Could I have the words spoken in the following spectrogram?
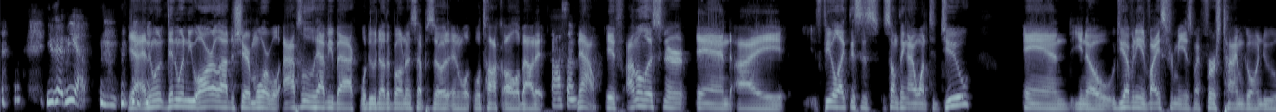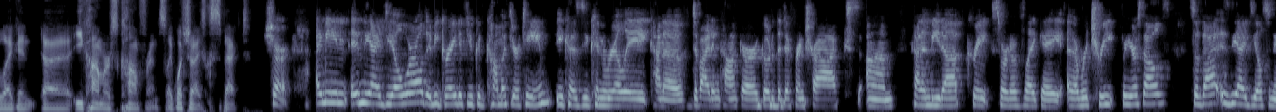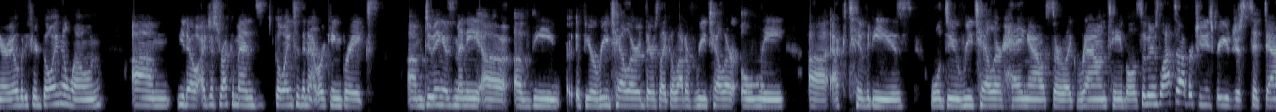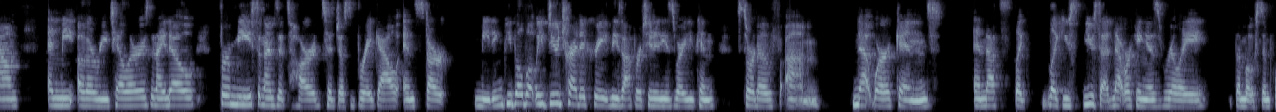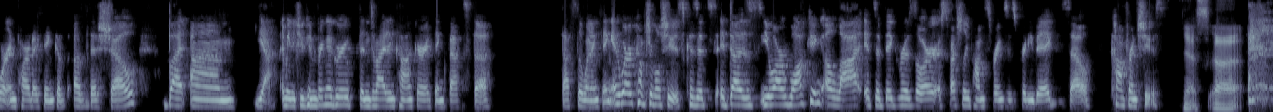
you hit me up. yeah, and then when you are allowed to share more, we'll absolutely have you back. We'll do another bonus episode and we'll we'll talk all about it. Awesome. Now, if I'm a listener and I feel like this is something I want to do, and you know, do you have any advice for me as my first time going to like an uh, e-commerce conference? Like, what should I expect? Sure. I mean, in the ideal world, it'd be great if you could come with your team because you can really kind of divide and conquer, go to the different tracks, um, kind of meet up, create sort of like a, a, retreat for yourselves. So that is the ideal scenario. But if you're going alone, um, you know, I just recommend going to the networking breaks, um, doing as many uh, of the, if you're a retailer, there's like a lot of retailer only uh, activities. We'll do retailer hangouts or like round tables. So there's lots of opportunities for you to just sit down and meet other retailers. And I know for me, sometimes it's hard to just break out and start meeting people, but we do try to create these opportunities where you can sort of um, network and and that's like like you you said, networking is really the most important part I think of of this show. But um, yeah, I mean, if you can bring a group, then divide and conquer. I think that's the that's the winning thing. And wear comfortable shoes because it's it does you are walking a lot. It's a big resort, especially Palm Springs is pretty big. So conference shoes. Yes. Uh,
